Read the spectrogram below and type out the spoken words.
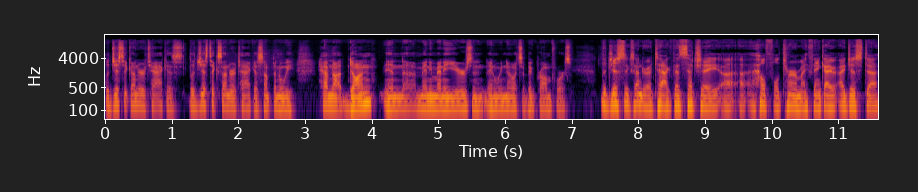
logistic under attack is logistics under attack is something we have not done in uh, many many years, and, and we know it's a big problem for us logistics under attack. That's such a, uh, a helpful term, I think. I, I just uh,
